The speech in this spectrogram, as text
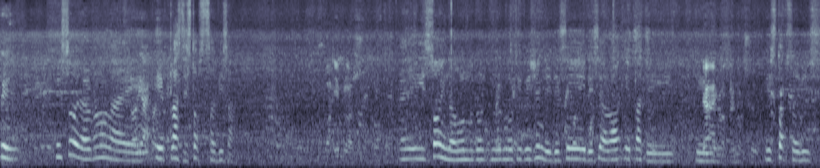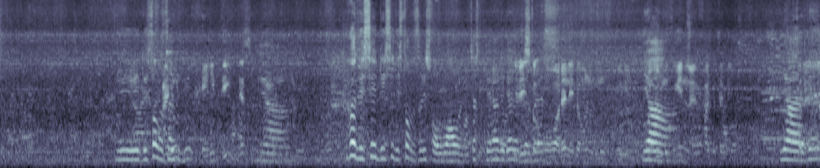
Wait, they saw around like A plus they stop service. Ah. A plus? I saw in the no- no- no- notification they, they say they say around A plus they they, Yeah, I'm not, I'm not sure. they stop service. They, they stop the I service. don't know anything. That's Yeah. Because they say they say they stop the service for a while. eh, Just they don't they They don't stop for a while, then later on move again. Yeah. Move again like 5 to 10 minutes. Yeah. Then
